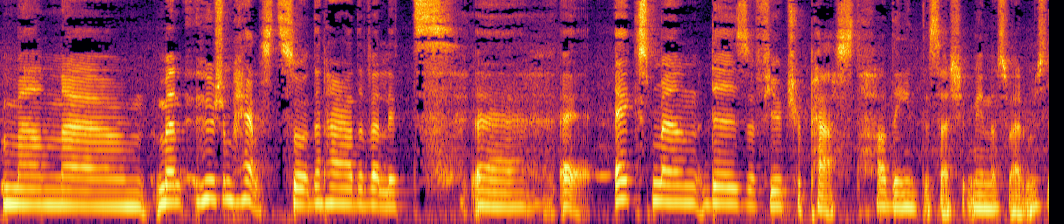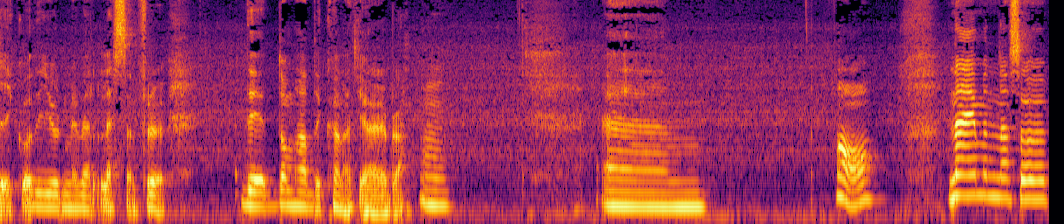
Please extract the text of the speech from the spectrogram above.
Men, ehm, men hur som helst så den här hade väldigt eh, eh, X-Men Days of Future Past hade inte särskilt minnesvärd musik och det gjorde mig väldigt ledsen för det, de hade kunnat göra det bra. Mm. Ehm, ja. Nej men alltså,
